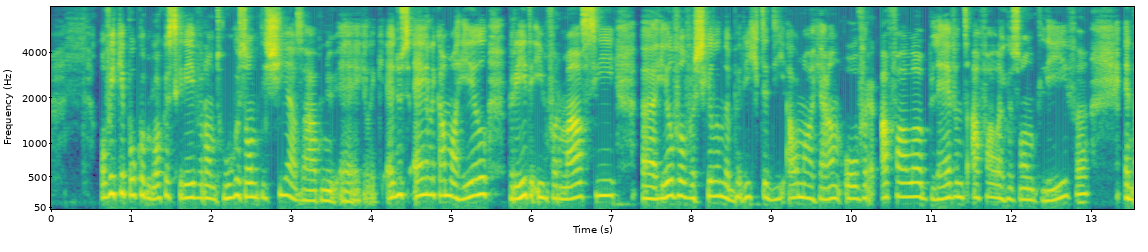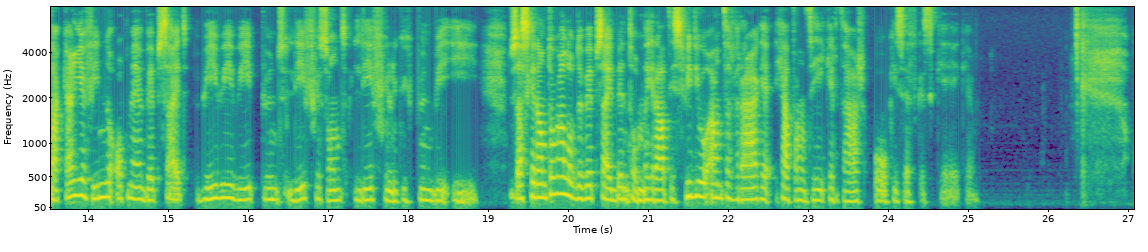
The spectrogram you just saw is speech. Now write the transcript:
Of ik heb ook een blog geschreven rond hoe gezond is chiazaad nu eigenlijk. Dus eigenlijk allemaal heel brede informatie, eh, heel veel verschillende berichten die allemaal gaan over afvallen, blijvend afvallen, gezond leven. En dat kan je vinden op mijn website www.leefgezondleefgelukkig.be. Dus als je dan toch al op de website bent om de gratis video aan te vragen, ga dan zeker daar ook eens even kijken.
